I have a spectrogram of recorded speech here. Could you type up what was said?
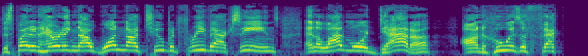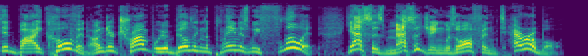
despite inheriting not one, not two, but three vaccines and a lot more data on who is affected by COVID. Under Trump, we were building the plane as we flew it. Yes, his messaging was often terrible,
